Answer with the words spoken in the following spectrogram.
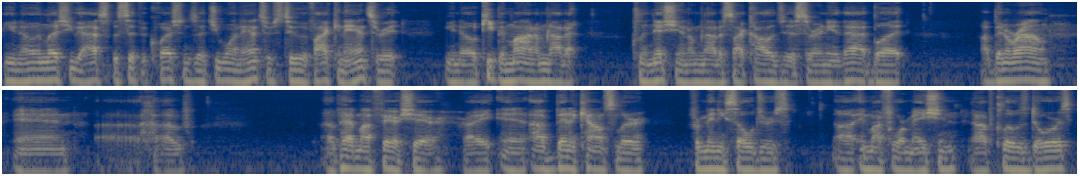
You know, unless you ask specific questions that you want answers to. If I can answer it, you know, keep in mind I'm not a clinician. I'm not a psychologist or any of that, but I've been around and uh, I've I've had my fair share, right? And I've been a counselor for many soldiers uh, in my formation. I've closed doors,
